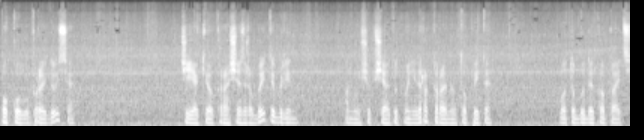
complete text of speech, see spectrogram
по колу пройдуся. Чи як його краще зробити, блін. А ну, щоб ще тут мені трактора не втопити. Бо то буде капець.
